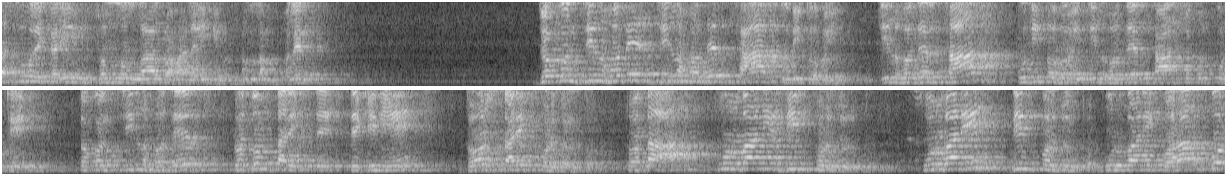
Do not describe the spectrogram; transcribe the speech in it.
রাসূল করিম সাল্লাল্লাহু আলাইহি ওয়াসাল্লাম বলেন, যখন জিলহজের জিলহজের চাঁদ উদিত হয়, জিলহজের চাঁদ উদিত হয়, জিলহজের চাঁদ যখন ওঠে, তখন জিলহজের প্রথম তারিখ থেকে নিয়ে দশ তারিখ পর্যন্ত, তথা কুরবানির দিন পর্যন্ত, কুরবানির দিন পর্যন্ত, কুরবানি করার পর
